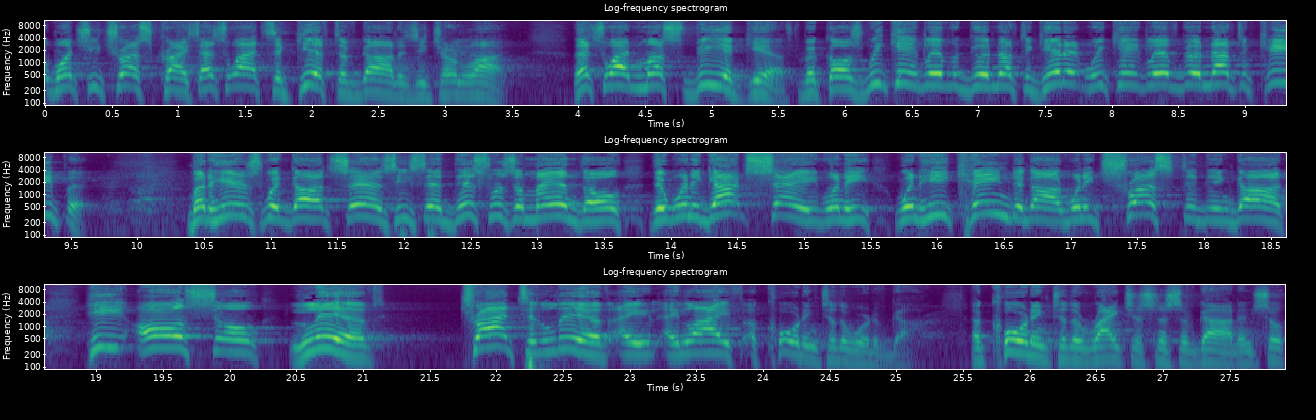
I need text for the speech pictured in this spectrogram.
once you trust Christ, that's why it's a gift of God is eternal life. That's why it must be a gift because we can't live good enough to get it and we can't live good enough to keep it. But here's what God says. He said, This was a man, though, that when he got saved, when he, when he came to God, when he trusted in God, he also lived, tried to live a, a life according to the Word of God, according to the righteousness of God. And so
